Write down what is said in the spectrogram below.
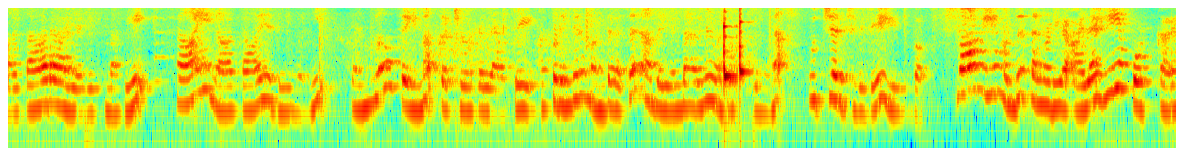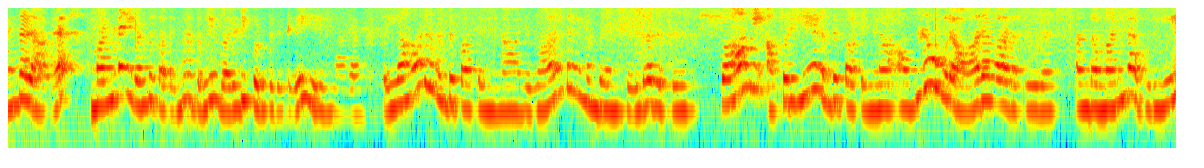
அவதாராய வித்மகே சாயிநாதாய தீமகி தன்னோ கைமா பிரச்சோதயாத்தே. அப்படிங்கிற மந்திரத்தை நாங்க எல்லாருமே வந்து பாத்தீங்கன்னா உச்சரிச்சுக்கிட்டே இருந்தோம் சுவாமியும் வந்து தன்னுடைய அழகிய பொற்கரங்களால மண்ணை வந்து பாத்தீங்கன்னா சொல்லி வருடி கொடுத்துக்கிட்டே இருந்தாங்க. எல்லாரும் வந்து பாத்தீங்கன்னா அந்த காயத்ரி மந்திரம் சொல்றதுக்கு சுவாமி அப்படியே வந்து பாத்தீங்கன்னா அவ்வளவு ஒரு ஆரவாரத்தோட அந்த மண்ணை அப்படியே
